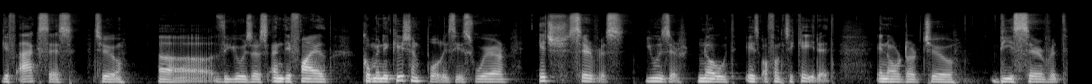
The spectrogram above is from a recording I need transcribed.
give access to uh, the users and define communication policies where each service user node is authenticated in order to be served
